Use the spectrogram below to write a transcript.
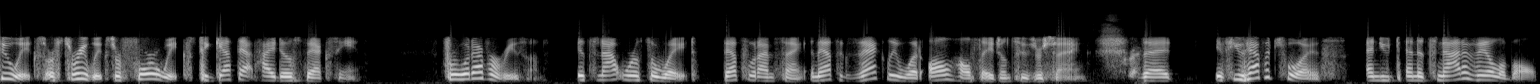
two weeks, or three weeks, or four weeks to get that high dose vaccine for whatever reason. It's not worth the wait. That's what I'm saying. And that's exactly what all health agencies are saying. Correct. That if you have a choice and you and it's not available,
